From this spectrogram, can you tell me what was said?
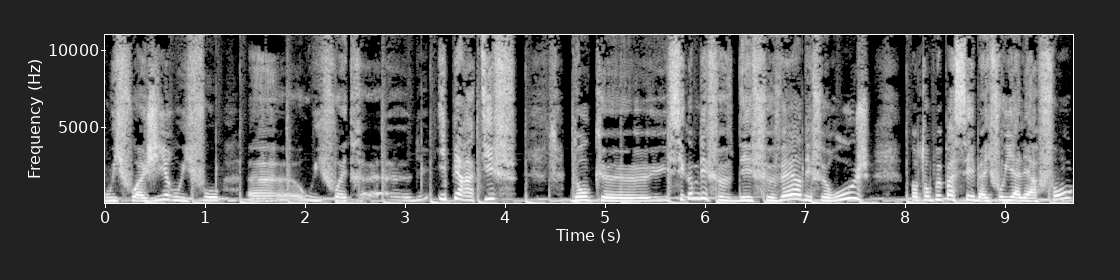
où il faut agir, où il faut, euh, où il faut être euh, hyper actif. Donc, euh, c'est comme des feux, des feux verts, des feux rouges. Quand on peut passer, ben, il faut y aller à fond.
